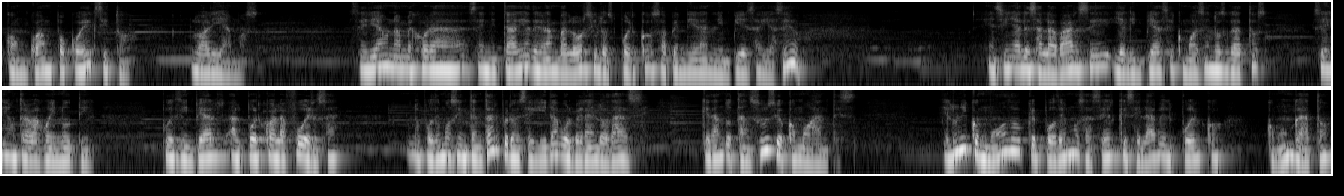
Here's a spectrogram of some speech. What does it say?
con cuán poco éxito lo haríamos. Sería una mejora sanitaria de gran valor si los puercos aprendieran limpieza y aseo. Enseñarles a lavarse y a limpiarse como hacen los gatos sería un trabajo inútil, pues limpiar al puerco a la fuerza lo podemos intentar, pero enseguida volverá a enlodarse, quedando tan sucio como antes. El único modo que podemos hacer que se lave el puerco como un gato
